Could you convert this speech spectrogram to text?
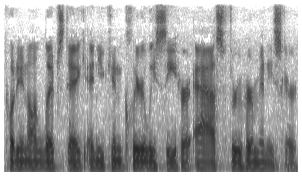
putting on lipstick, and you can clearly see her ass through her miniskirt.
